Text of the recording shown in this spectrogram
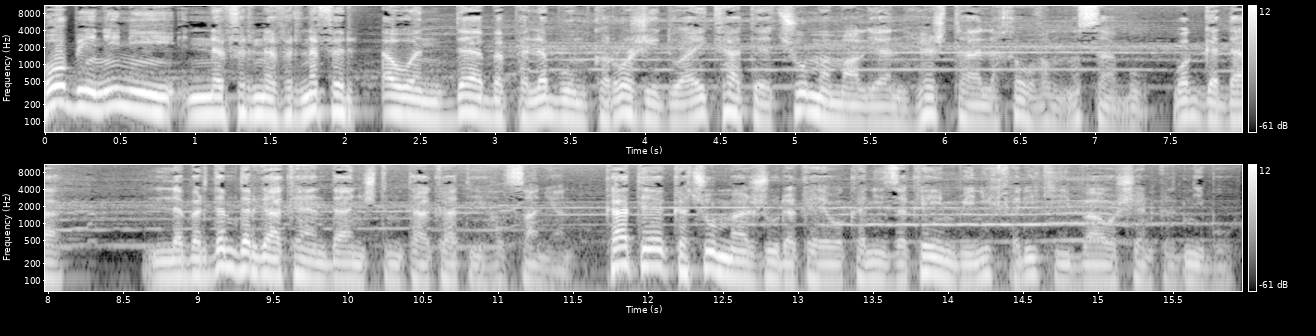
بۆ بینینی نەفر نەفر نەفر ئەوەندە بە پەلە بووم کە ڕۆژی دوایی کاتێ چوومە ماڵیان هێشتا لە خەو هەڵنەسا بوو وەک گەدە لە بەردەم دەرگاکەیان دانیشتم تا کاتی هەڵسانیان کاتێ کە چوومە ژوورەکەیەوە کە نیزەکەیم بینی خەریکی باوەشێنکردنی بوو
